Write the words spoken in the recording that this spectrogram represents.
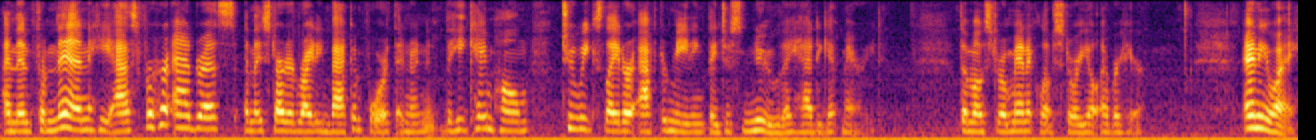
And then from then, he asked for her address, and they started writing back and forth. And when he came home two weeks later after meeting, they just knew they had to get married. The most romantic love story you'll ever hear. Anyway,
